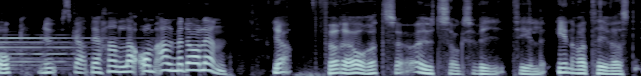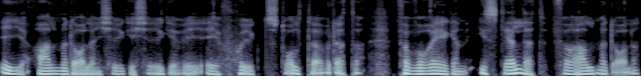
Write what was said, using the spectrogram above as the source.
Och nu ska det handla om Almedalen. Ja, förra året så utsågs vi till innovativast i Almedalen 2020. Vi är sjukt stolta över detta för vår egen istället för Almedalen.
